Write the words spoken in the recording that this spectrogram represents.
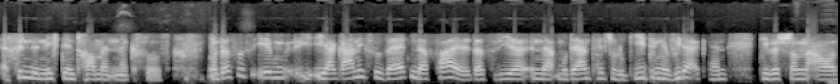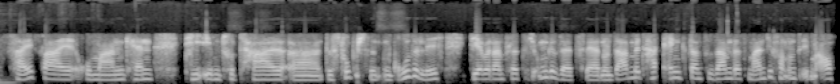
Erfinde nicht den Torment Nexus. Und das ist eben ja gar nicht so selten der Fall, dass wir in der modernen Technologie Dinge wiedererkennen, kennen, die wir schon aus Sci-Fi-Romanen kennen, die eben total äh, dystopisch sind und gruselig, die aber dann plötzlich umgesetzt werden. Und damit hängt dann zusammen, dass manche von uns eben auch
